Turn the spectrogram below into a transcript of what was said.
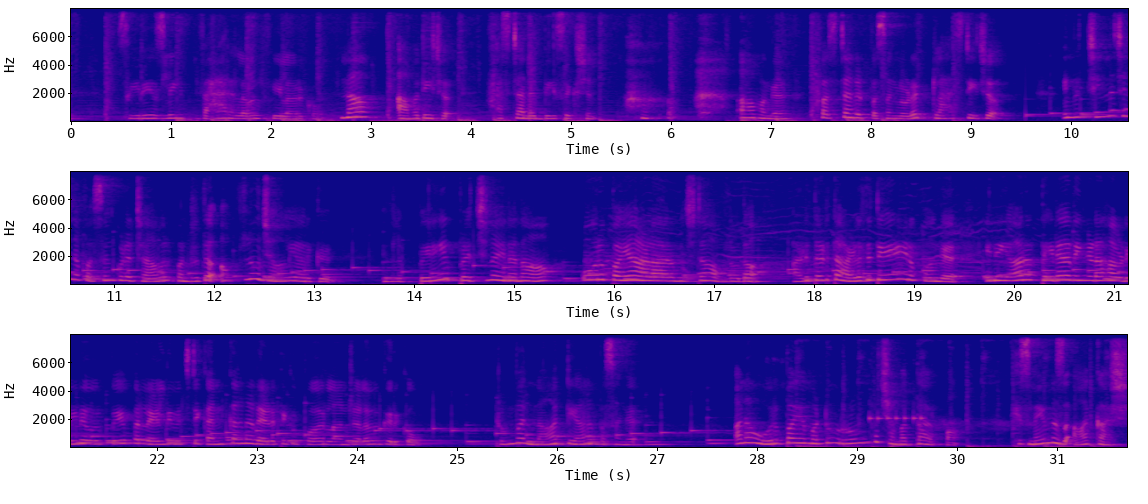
சீரியஸ்லி வேற லெவல் ஃபீலாக இருக்கும். நான் ஆம teacher first standard B section ஆமாங்க. ஃபஸ்ட் ஸ்டாண்டர்ட் பசங்களோட கிளாஸ் டீச்சர் இந்த சின்ன சின்ன பசங்க கூட ட்ராவல் பண்ணுறது அவ்வளோ ஜாலியாக இருக்குது இதில் பெரிய பிரச்சனை என்னன்னா ஒரு பையன் அழ ஆரம்பிச்சிட்டா அவ்வளோதான் அடுத்தடுத்து அழுதுகிட்டே இருப்பாங்க. என்னை யாரும் தேடாதீங்கடா அப்படின்னு ஒரு பேப்பரில் எழுதி வச்சுட்டு கண்காணாத இடத்துக்கு போயிடலான்ற அளவுக்கு இருக்கும். ரொம்ப நாட்டியான பசங்க. ஆனால் ஒரு பையன் மட்டும் ரொம்ப சமத்தாக இருப்பான். His name is Aakash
